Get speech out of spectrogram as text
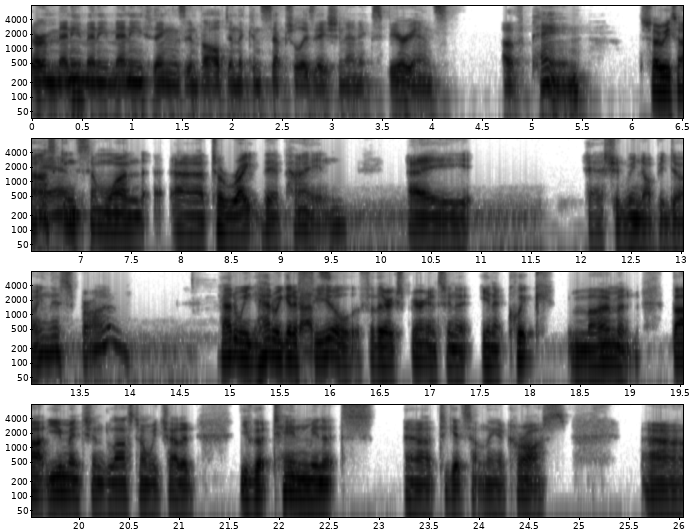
There are many, many, many things involved in the conceptualization and experience of pain. So he's asking And- someone uh, to rate their pain. A uh, should we not be doing this, Brian? How do we how do we get a That's- feel for their experience in a in a quick moment? But you mentioned last time we chatted, you've got ten minutes uh, to get something across. Uh,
